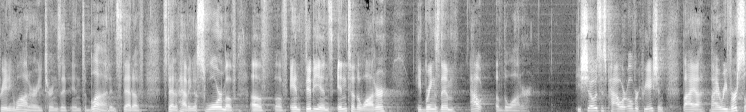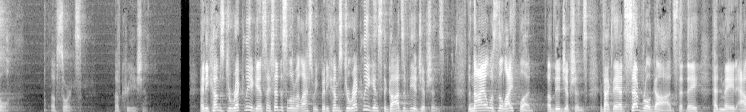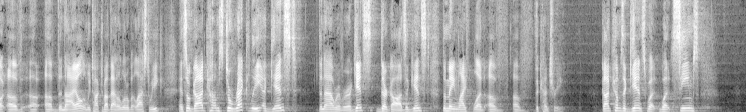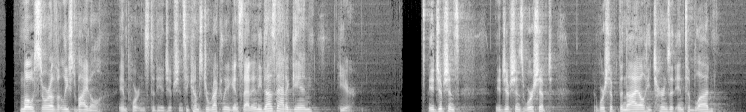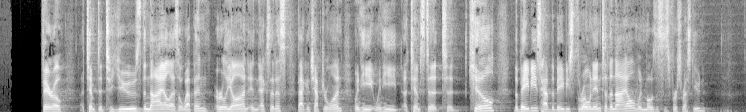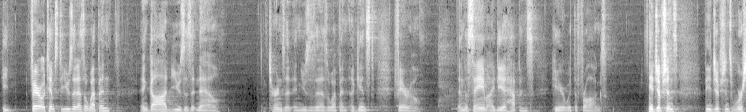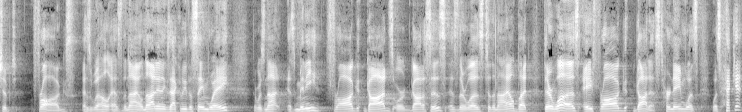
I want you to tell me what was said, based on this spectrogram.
creating water, he turns it into blood. Instead of, instead of having a swarm of, of, of amphibians into the water, he brings them out of the water. He shows his power over creation by a, by a reversal of sorts of creation. And he comes directly against, I said this a little bit last week, but he comes directly against the gods of the Egyptians. The Nile was the lifeblood of the Egyptians. In fact, they had several gods that they had made out of, uh, of the Nile, and we talked about that a little bit last week. And so God comes directly against the Nile River, against their gods, against the main lifeblood of, of the country. God comes against what, what seems most or of at least vital importance to the Egyptians. He comes directly against that, and he does that again here. The Egyptians, the Egyptians worshipped, worshipped the Nile. He turns it into blood. Pharaoh attempted to use the Nile as a weapon early on in Exodus, back in chapter 1, when he, when he attempts to, to kill the babies, have the babies thrown into the Nile when Moses is first rescued. He, Pharaoh attempts to use it as a weapon, and God uses it now, turns it and uses it as a weapon against Pharaoh. And the same idea happens here with the frogs. The Egyptians, the Egyptians worshipped frogs as well as the Nile, not in exactly the same way. There was not as many frog gods or goddesses as there was to the Nile, but there was a frog goddess. Her name was, was Heket.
